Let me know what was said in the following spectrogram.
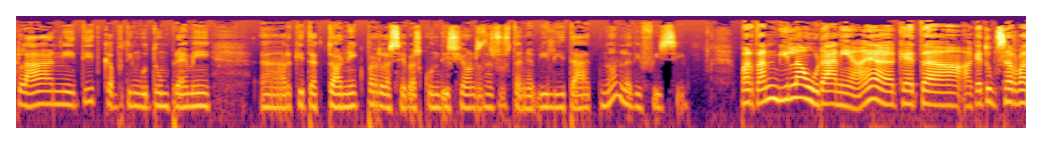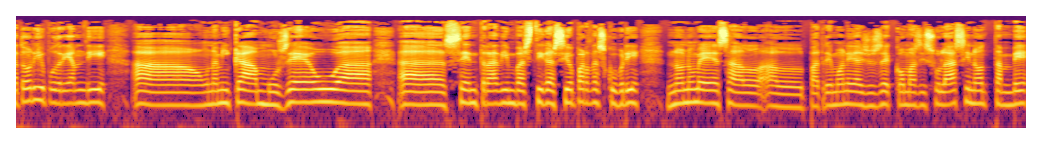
clar, nítid, que ha obtingut un premi eh, arquitectònic per les seves condicions de sostenibilitat no, en l'edifici. Per tant, Vila Urània, eh? aquest, uh, aquest observatori, podríem dir uh, una mica museu, uh, uh, centre d'investigació per descobrir no només el, el patrimoni de Josep Comas i Solà, sinó també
